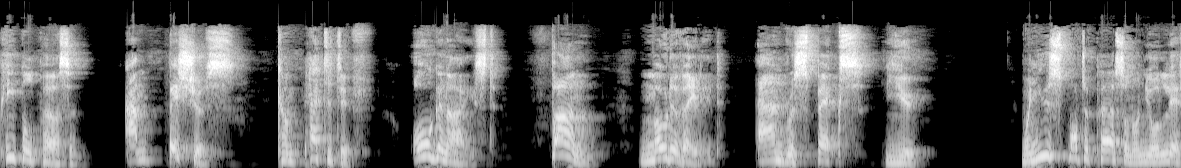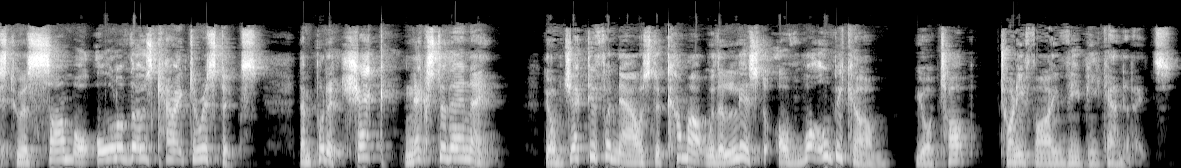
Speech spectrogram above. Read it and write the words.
people person, ambitious, competitive, organized, fun, motivated, and respects you. When you spot a person on your list who has some or all of those characteristics, then put a check next to their name. The objective for now is to come up with a list of what will become your top 25 VP candidates.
